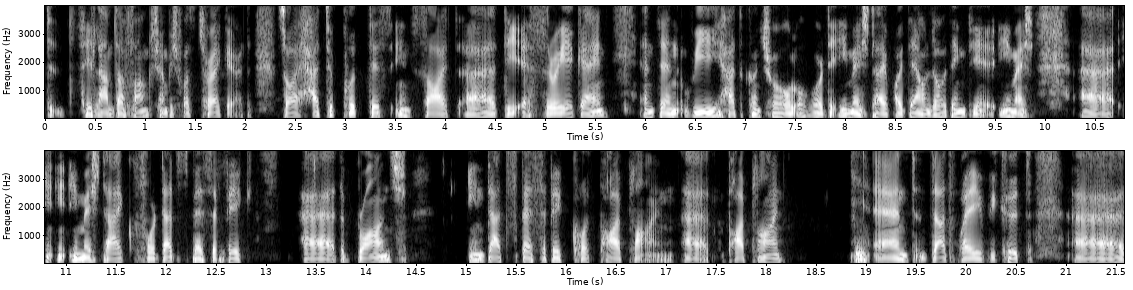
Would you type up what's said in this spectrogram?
the Lambda function, which was triggered. So I had to put this inside uh, the S3 again, and then we had control over the image tag by downloading the image uh, image tag for that specific uh, the branch in that specific code pipeline uh, pipeline and that way we could uh,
